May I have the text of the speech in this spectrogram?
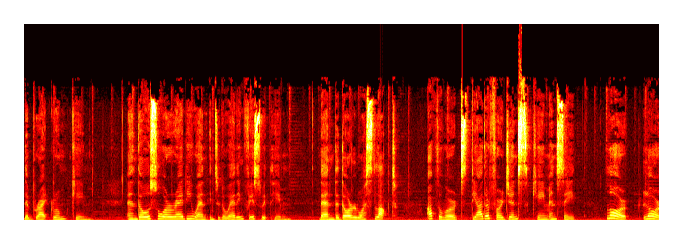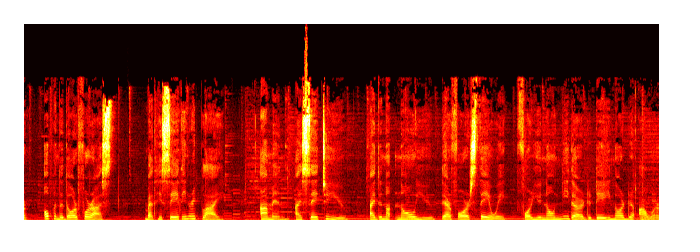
the bridegroom came. And those who were ready went into the wedding feast with him. Then the door was locked. Afterwards, the other virgins came and said, Lord, Lord, open the door for us. But he said in reply, Amen, I say to you, I do not know you, therefore stay awake, for you know neither the day nor the hour.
